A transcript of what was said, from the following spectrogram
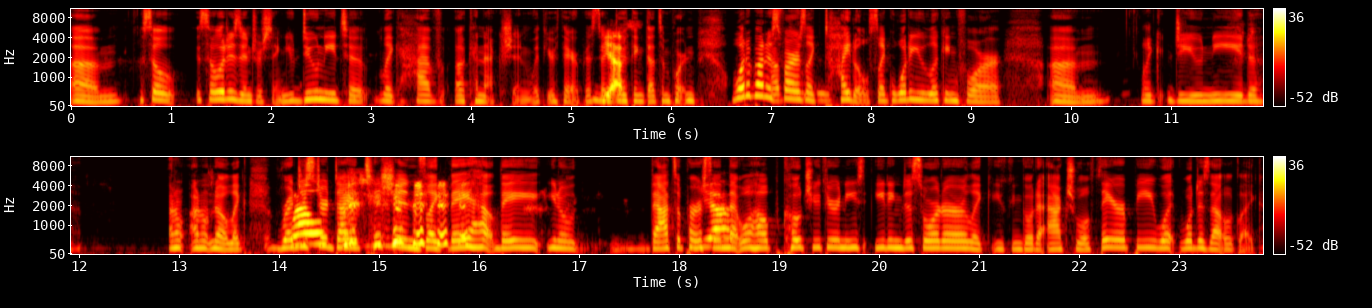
Um, so, so it is interesting. You do need to like have a connection with your therapist. I do think that's important. What about as far as like titles? Like, what are you looking for? Um, like, do you need I don't I don't know, like registered Well- dietitians, like they help they, you know, that's a person Yeah. that will help coach you through an eas- eating disorder. Like you can go to actual therapy. What what does that look like?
